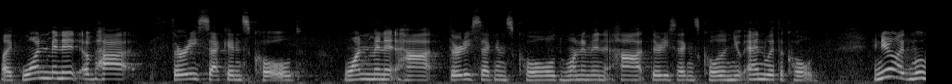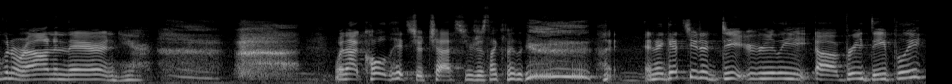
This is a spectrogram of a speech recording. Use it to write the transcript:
like one minute of hot, 30 seconds cold, one minute hot, 30 seconds cold, one minute hot, 30 seconds cold, and you end with a cold. And you're like moving around in there, and you're, when that cold hits your chest, you're just like, and it gets you to de- really uh, breathe deeply,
